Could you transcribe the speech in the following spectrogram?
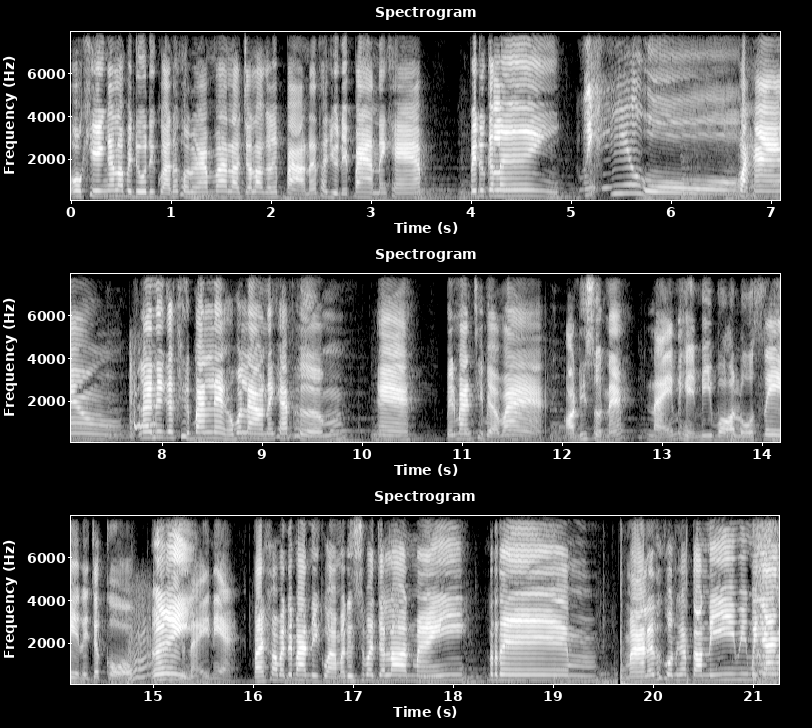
โอเค งั้นเราไปดูดีกว่าทุกคนครับว่าเราจะรอดกันหรือเปล่านะ ถ้าอยู่ในบ้านนะครับ ไปดูกันเลย วิวว้าว และนี่ก็คือบ้านแรกของพวกเรานะครับผมแอบ เป็นบ้านที่แบบว่าอ่อนที่สุดนะ ไหนไม่เห็นมีวอลโลเซ่เลยเจ้ากบเอ้ยอยู่ไหนเนี่ย ไปเข้าไปในบ้านดีกว่ามาดูซิว่าจะรอดไหมเริ่มมาแล้วทุกคนครับตอนนี้วิ่งมายัง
